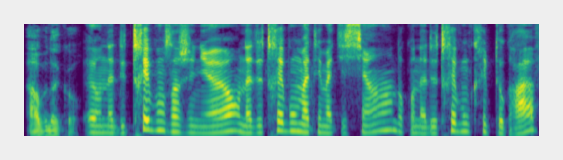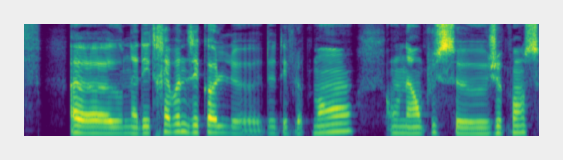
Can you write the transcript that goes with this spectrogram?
Ah, bon, d'accord. Euh, on a de très bons ingénieurs, on a de très bons mathématiciens, donc on a de très bons cryptographes, euh, on a des très bonnes écoles de, de développement. On a en plus, euh, je pense,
